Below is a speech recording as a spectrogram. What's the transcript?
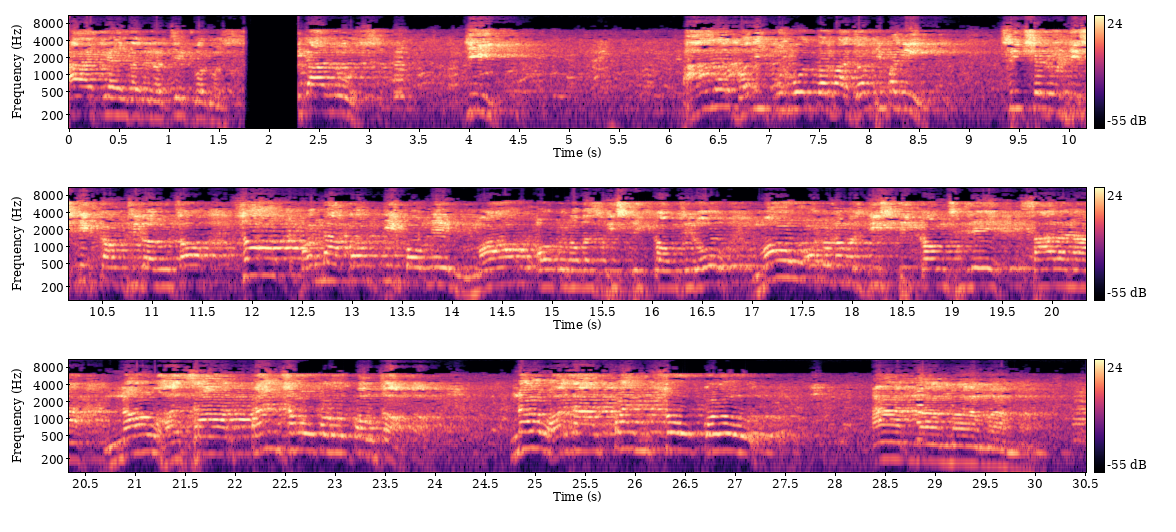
आरटिआई गरेर चेक गर्नुहोस्। निकाल्नुहोस् कि भारतभरि पूर्वोत्तरमा जति पनि सिक्स सेड्युल डिस्ट्रिक्ट काउन्सिलहरू छ। सबभन्दा कम्ती पाउने माउ अटोनोमस डिस्ट्रिक्ट काउन्सिल हो। माउ अटोनोमस डिस्ट्रिक्ट काउन्सिलले सालाना नौ हजार पाँच सौ करोड पाउँछ। नौ हजार पाँच सौ करोड। आमा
